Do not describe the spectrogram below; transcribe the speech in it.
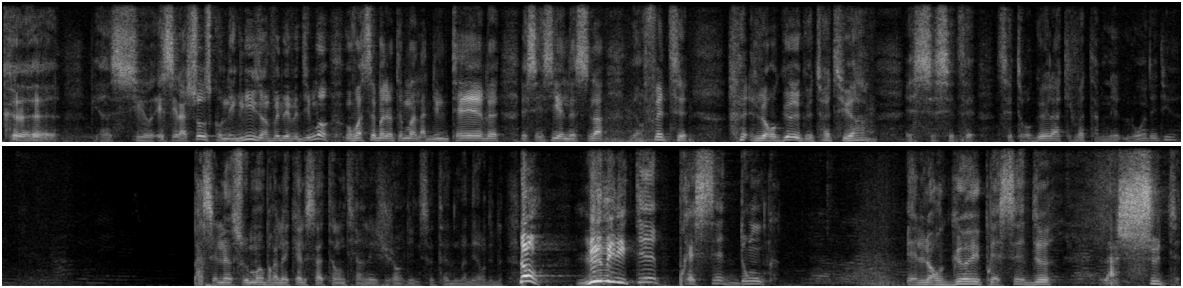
cœur bien sûr. Et c'est la chose qu'on néglige, en fait, effectivement. On voit simplement l'adultère, et ceci et cela. Mais en fait, l'orgueil que toi tu as, c'est cet orgueil-là qui va t'amener loin de Dieu. Parce que l'instrument par lequel Satan tient les gens d'une certaine manière. Donc, l'humilité précède donc, et l'orgueil précède la chute.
